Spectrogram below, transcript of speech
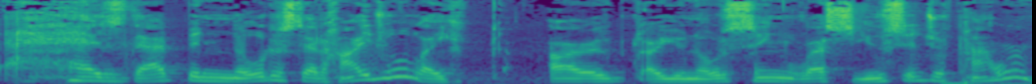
has that been noticed at Hydro? Like, are are you noticing less usage of power?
